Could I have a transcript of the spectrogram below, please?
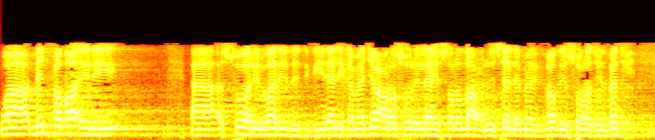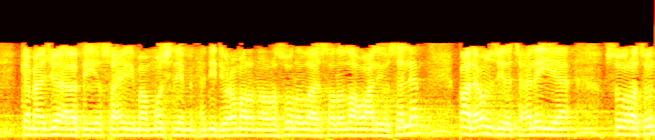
ومن فضائل السور الواردة في ذلك ما جاء رسول الله صلى الله عليه وسلم في فضل سورة الفتح كما جاء في صحيح الإمام مسلم من حديث عمر أن رسول الله صلى الله عليه وسلم قال أنزلت علي سورة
